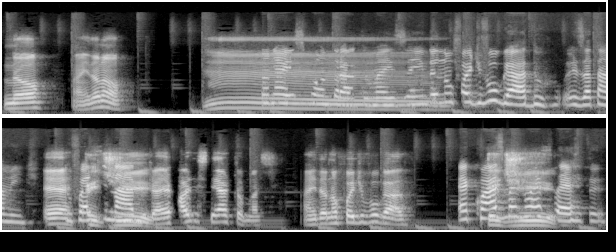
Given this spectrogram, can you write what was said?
Não, ainda não. Hum... Não é esse contrato, mas ainda não foi divulgado exatamente. É, Não foi entendi. assinado. já é quase certo, mas ainda não foi divulgado. É quase, mas não é Entendi. certo.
